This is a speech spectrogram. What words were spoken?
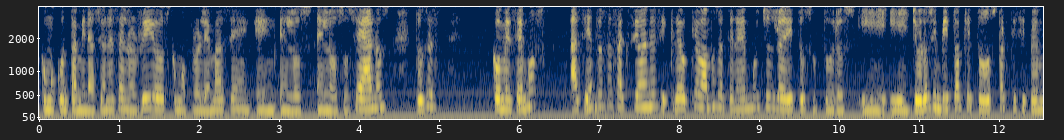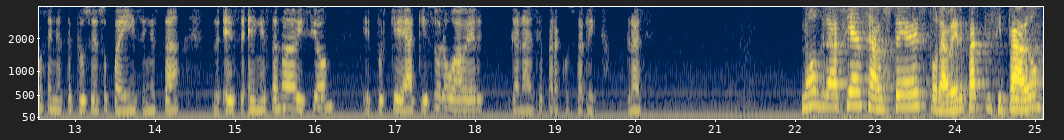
como contaminaciones en los ríos, como problemas en, en, en los, en los océanos. Entonces, comencemos haciendo esas acciones y creo que vamos a tener muchos réditos futuros y, yo los invito a que todos participemos en este proceso país, en esta, en esta nueva visión, eh, porque aquí solo va a haber ganancia para Costa Rica. Gracias. No, gracias a ustedes por haber participado.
